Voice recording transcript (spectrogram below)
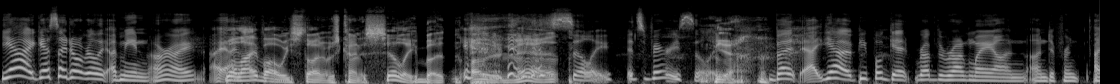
yeah, I guess I don't really. I mean, all right. I, well, I, I've always thought it was kind of silly, but other than that, it is that, silly. It's very silly. Yeah. but uh, yeah, people get rubbed the wrong way on on different Yeah.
